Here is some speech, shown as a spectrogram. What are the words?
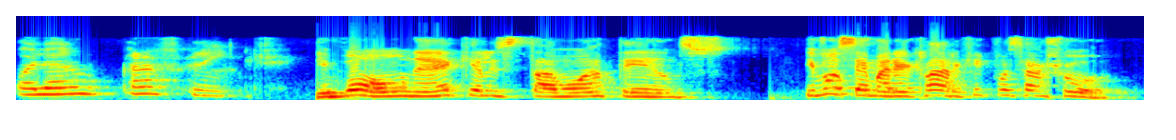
olhando pra frente. E bom, né, que eles estavam atentos. E você, Maria Clara, o que, que você achou?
